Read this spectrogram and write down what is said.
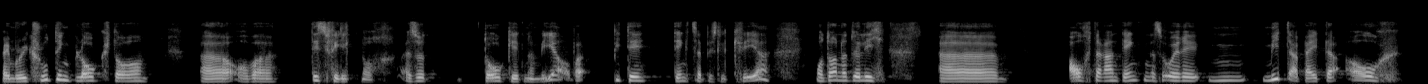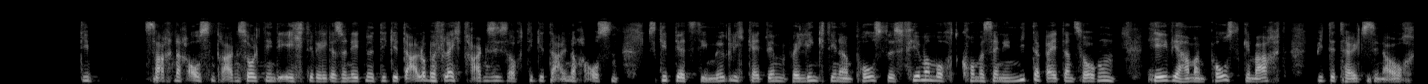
beim Recruiting-Blog da, äh, aber das fehlt noch. Also da geht noch mehr, aber bitte denkt ein bisschen quer. Und dann natürlich äh, auch daran denken, dass eure Mitarbeiter auch Sachen nach außen tragen sollten in die echte Welt. Also nicht nur digital, aber vielleicht tragen sie es auch digital nach außen. Es gibt jetzt die Möglichkeit, wenn man bei LinkedIn einen Post als Firma macht, kann man seinen Mitarbeitern sagen, hey, wir haben einen Post gemacht, bitte teilt den auch.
